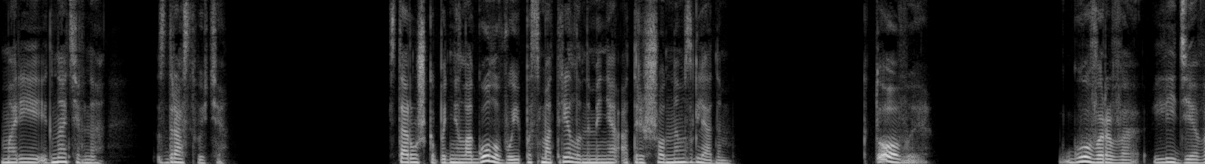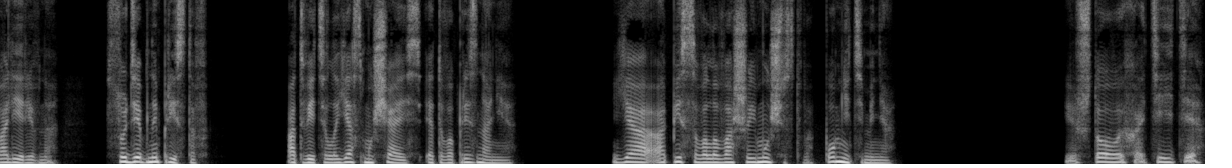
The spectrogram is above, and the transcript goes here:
«Мария Игнатьевна, здравствуйте». Старушка подняла голову и посмотрела на меня отрешенным взглядом. Кто вы? Говорова Лидия Валерьевна, судебный пристав, ответила я, смущаясь этого признания. Я описывала ваше имущество, помните меня? И что вы хотите?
